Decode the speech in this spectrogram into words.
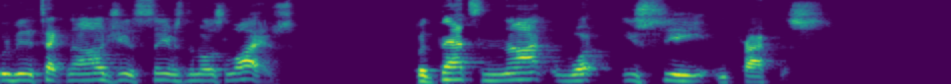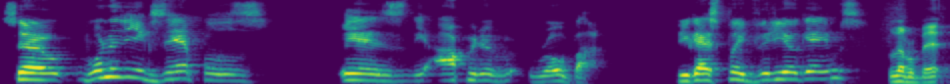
would be the technology that saves the most lives. But that's not what you see in practice. So, one of the examples is the operative robot. You guys played video games? A little bit.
